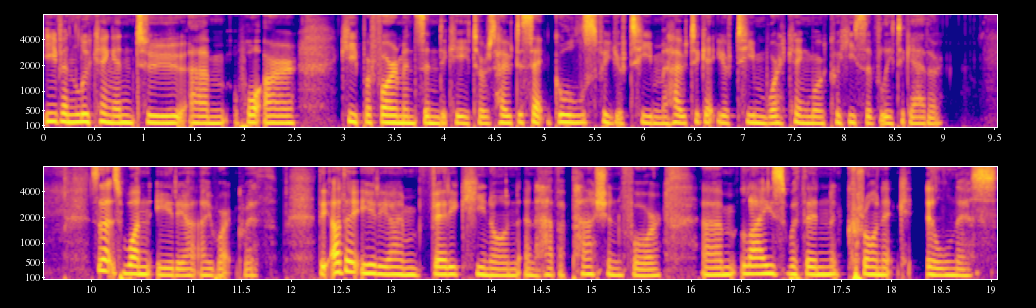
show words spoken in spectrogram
even looking into um, what are key performance indicators, how to set goals for your team, how to get your team working more cohesively together. So that's one area I work with. The other area I'm very keen on and have a passion for um, lies within chronic illness.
